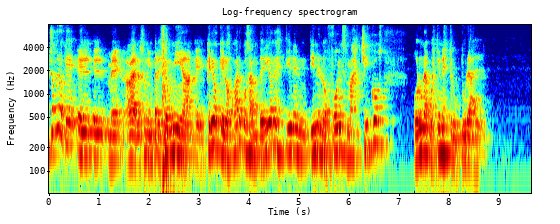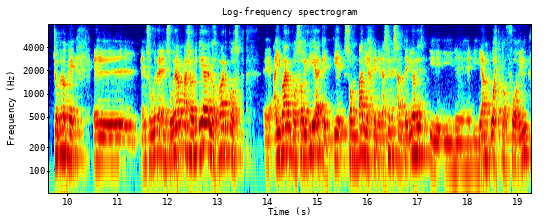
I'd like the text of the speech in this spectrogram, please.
Yo creo que, el, a ver, es una impresión mía, eh, creo que los barcos anteriores tienen, tienen los foils más chicos por una cuestión estructural. Yo creo que en, su, gran mayoría los barcos, eh, hay barcos hoy día que son varias generaciones anteriores y, le, han puesto foil.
